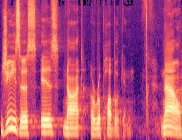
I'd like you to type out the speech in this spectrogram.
Jesus is not a Republican. Now,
